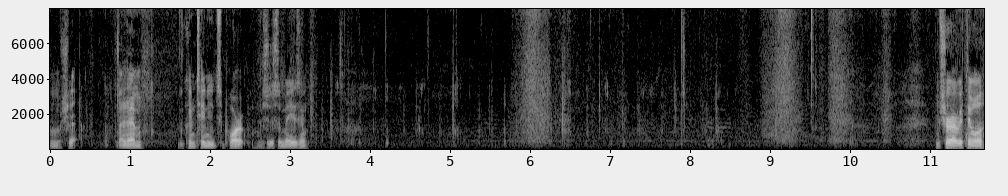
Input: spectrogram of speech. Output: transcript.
oh shit. And then the continued support. It's just amazing. I'm sure everything will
